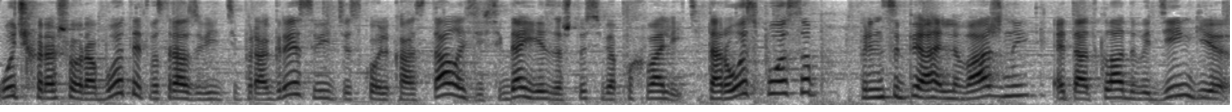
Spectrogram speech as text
Очень хорошо работает, вы сразу видите прогресс, видите, сколько осталось, и всегда есть за что себя похвалить. Второй способ, принципиально важный, это откладывать деньги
